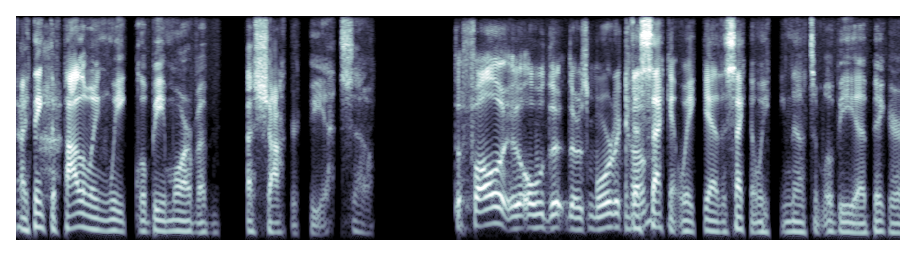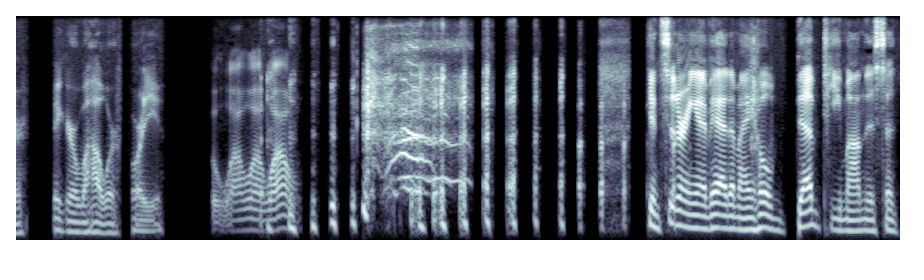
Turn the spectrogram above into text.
I think the following week will be more of a, a shocker to you. So the follow. Oh, th- there's more to come. the second week, yeah, the second week announcement will be a bigger, bigger wower for you. Wow! Wow! Wow! Considering I've had my whole dev team on this since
